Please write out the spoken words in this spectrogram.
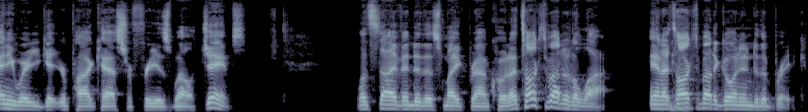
anywhere you get your podcast for free as well. James, let's dive into this Mike Brown quote. I talked about it a lot, and I mm-hmm. talked about it going into the break.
